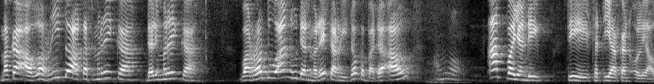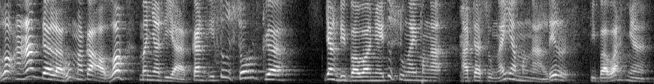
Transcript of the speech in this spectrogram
Maka Allah ridho atas mereka dari mereka. Waradu anhu dan mereka ridho kepada Allah. Apa yang di, disediakan oleh Allah adalah maka Allah menyediakan itu surga yang di bawahnya itu sungai ada sungai yang mengalir di bawahnya.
